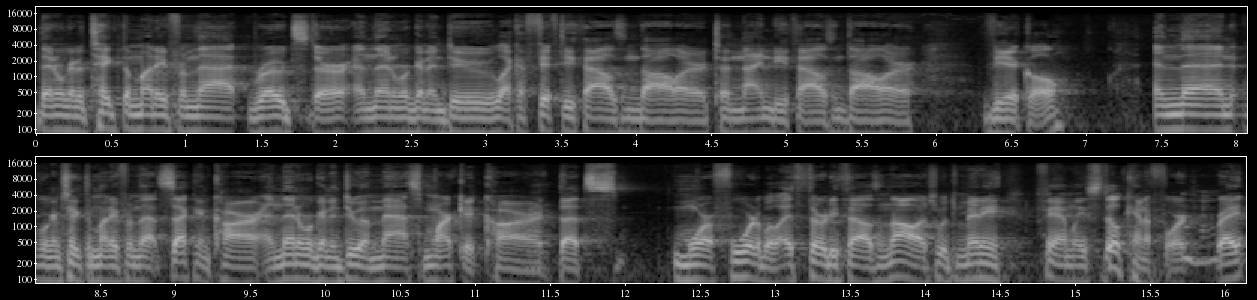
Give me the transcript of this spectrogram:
Then we're going to take the money from that roadster, and then we're going to do like a fifty thousand dollar to ninety thousand dollar vehicle. And then we're going to take the money from that second car, and then we're going to do a mass market car that's more affordable at thirty thousand dollars, which many families still can't afford, right?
